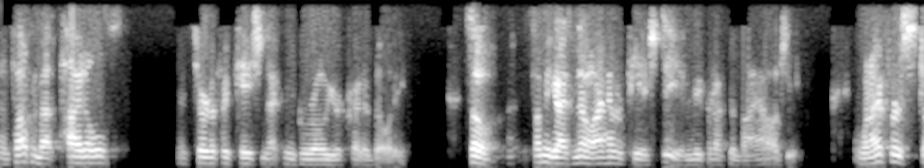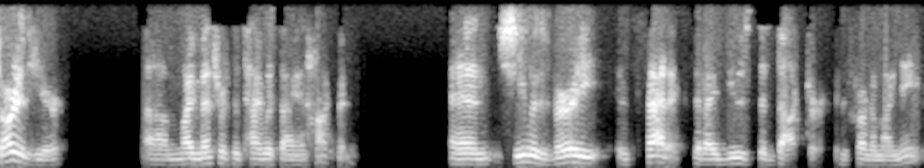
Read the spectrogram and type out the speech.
I'm talking about titles, and certification that can grow your credibility. So some of you guys know I have a PhD in reproductive biology. When I first started here, um, my mentor at the time was Diane Hochman. And she was very emphatic that I used the doctor in front of my name.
